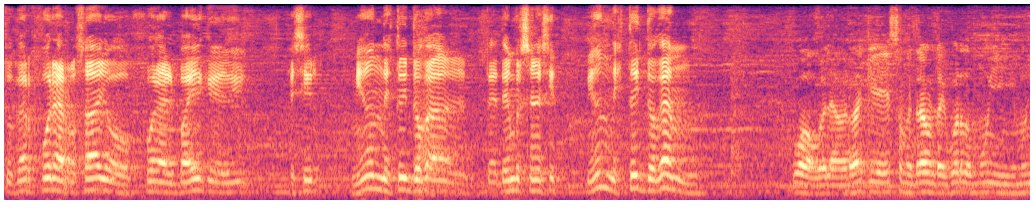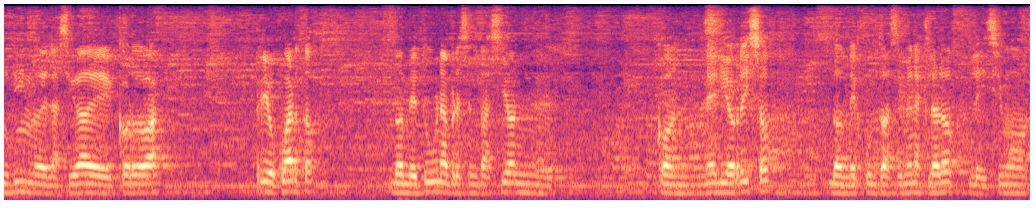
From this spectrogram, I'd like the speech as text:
tocar fuera de Rosario o fuera del país, que decir, mira dónde estoy tocando, te, te de decir, mira dónde estoy tocando? Wow, la verdad que eso me trae un recuerdo muy, muy lindo de la ciudad de Córdoba, Río Cuarto, donde tuve una presentación con Nelio Rizzo, donde junto a Ximena Sklarov le hicimos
